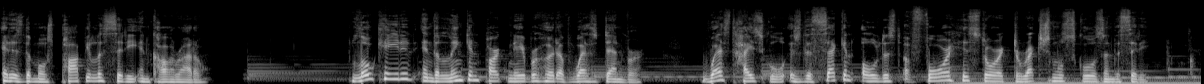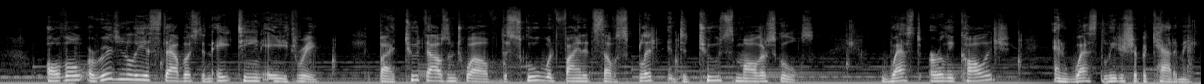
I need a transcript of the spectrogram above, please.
it is the most populous city in Colorado. Located in the Lincoln Park neighborhood of West Denver, West High School is the second oldest of four historic directional schools in the city. Although originally established in 1883, by 2012 the school would find itself split into two smaller schools West Early College and West Leadership Academy,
